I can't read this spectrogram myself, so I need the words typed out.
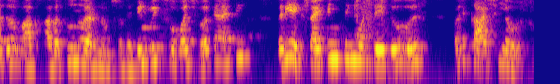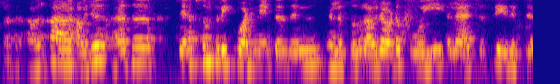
അത് അക- അകത്തുനിന്ന് വരണം. So they been doing so much work and I think very exciting thing what they do is അവർ കാശില്ല കൊടുക്കുന്നത്. അവർക്ക് അവർ അത് they have some three coordinators in Elathur അവരവിടെ പോയി എല്ലാം അസസ് ചെയ്തിട്ട്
